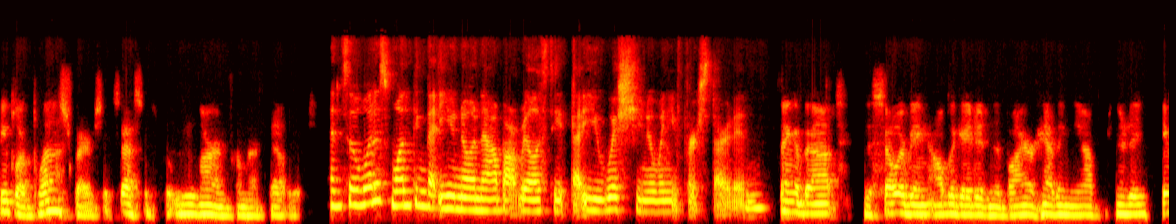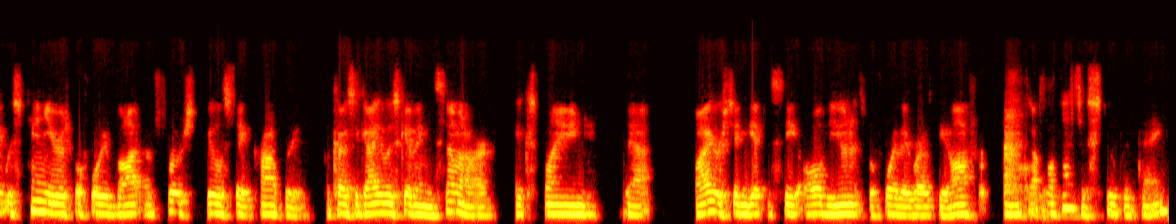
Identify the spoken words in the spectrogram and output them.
People are blessed by our successes, but we learn from our failures. And so, what is one thing that you know now about real estate that you wish you knew when you first started? Thing about the seller being obligated and the buyer having the opportunity. It was 10 years before we bought our first real estate property because the guy who was giving the seminar explained that buyers didn't get to see all the units before they wrote the offer. And I thought, well, that's a stupid thing.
